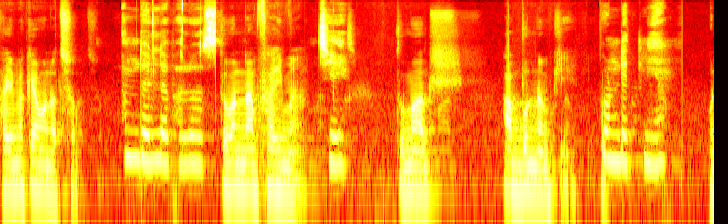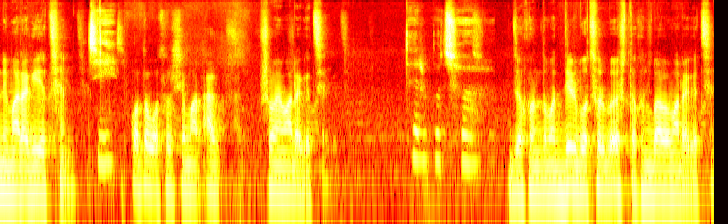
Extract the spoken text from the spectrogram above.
ফাহিমা কেমন আছো? আলহামদুলিল্লাহ ভালো আছি। তোমার নাম ফাহিমা? জি। তোমার আব্বুর নাম কি? পণ্ডিত মিয়া। উনি মারা গিয়েছেন? জি। কত বছর সে মার আগ সময় মারা গেছে? দেড় বছর। যখন তোমার দেড় বছর বয়স তখন বাবা মারা গেছে।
